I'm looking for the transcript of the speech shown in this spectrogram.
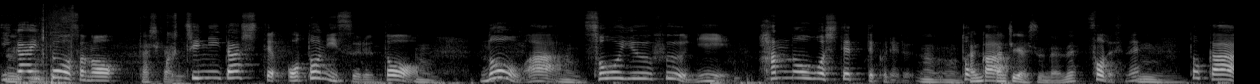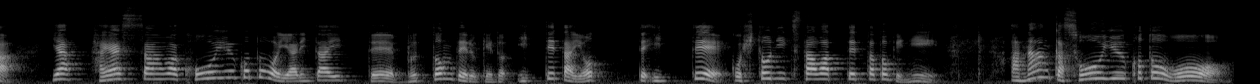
意外とその確かに、口に出して音にするとうん。脳はうん。そういうふうに反応をしてってくれる。とか。勘勘違いするんだよね。そうですね、うん。とかいや林さんはこういうことをやりたいってぶっ飛んでるけど言ってたよって言ってこう人に伝わってった時にあなんかそういうことを、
